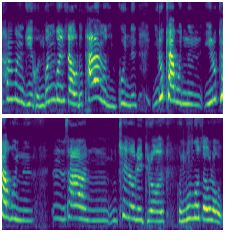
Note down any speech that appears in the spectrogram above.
3분 뒤에 건건건 싸우로 파란 옷 입고 있는, 이렇게 하고 있는, 이렇게 하고 있는 음, 사람 채널에 들어가, 건건건 싸우로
